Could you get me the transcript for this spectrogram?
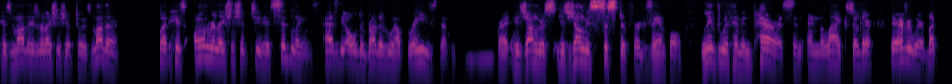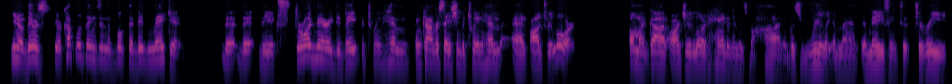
his mother, his relationship to his mother, but his own relationship to his siblings as the older brother who helped raise them, mm-hmm. right? His younger, his youngest sister, for example, lived with him in Paris and, and the like. So they're they're everywhere. But you know, there's there are a couple of things in the book that didn't make it. The, the, the extraordinary debate between him and conversation between him and Audre Lorde, oh my God, Audre Lorde handed him his behind. It was really ama- amazing to, to read.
